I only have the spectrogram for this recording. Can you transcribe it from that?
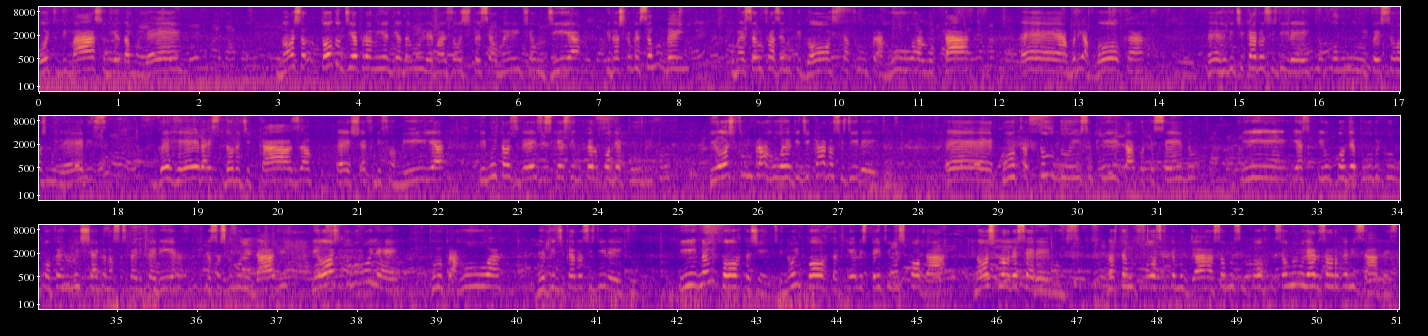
8 de março, Dia da Mulher. Nós, todo dia para mim é Dia da Mulher, mas hoje especialmente é um dia que nós começamos bem. Começamos fazendo o que gosta, fomos para a rua, lutar, é, abrir a boca, é, reivindicar nossos direitos como pessoas mulheres, guerreiras, donas de casa, é, chefe de família e muitas vezes esquecido pelo poder público. E hoje fomos para a rua reivindicar nossos direitos. É, contra tudo isso que está acontecendo e, e, e, o poder público, o governo não enxerga nossas periferias, nossas comunidades. E hoje, como mulher, fomos para a rua reivindicar nossos direitos. E não importa, gente, não importa que eles tentem nos podar, nós floresceremos. Nós temos força, temos garra, somos um povo, somos mulheres organizadas.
